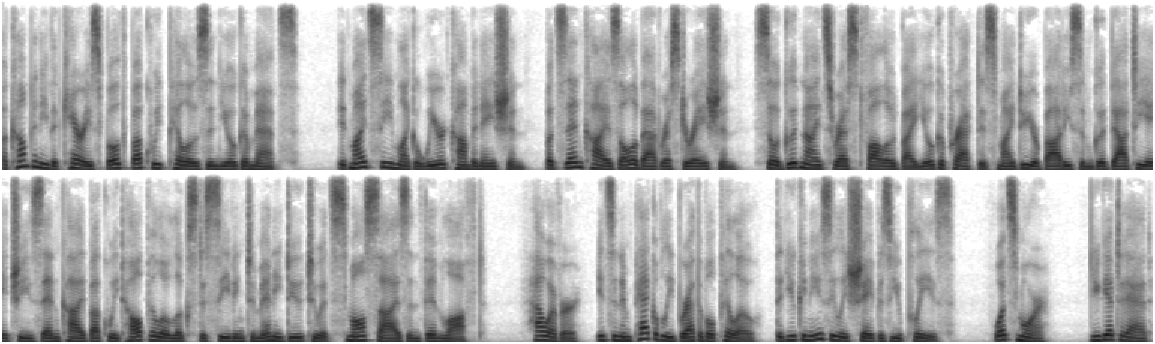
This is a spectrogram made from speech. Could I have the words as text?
a company that carries both buckwheat pillows and yoga mats. It might seem like a weird combination, but Zenkai is all about restoration, so a good night's rest followed by yoga practice might do your body some good. The Zenkai Buckwheat Hull Pillow looks deceiving to many due to its small size and thin loft. However, it's an impeccably breathable pillow that you can easily shape as you please. What's more, you get to add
